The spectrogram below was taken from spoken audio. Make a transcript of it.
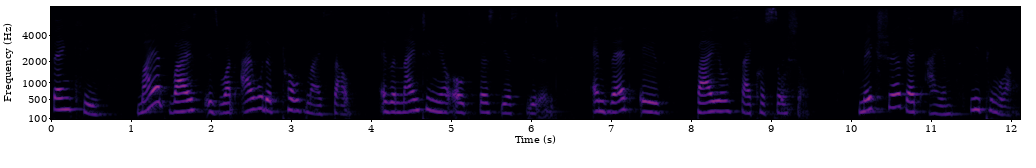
Thank you. My advice is what I would have told myself as a 19 year old first year student, and that is biopsychosocial. Make sure that I am sleeping well.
